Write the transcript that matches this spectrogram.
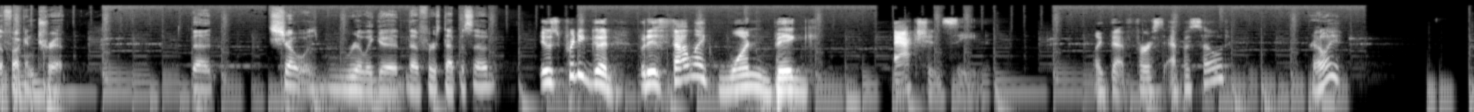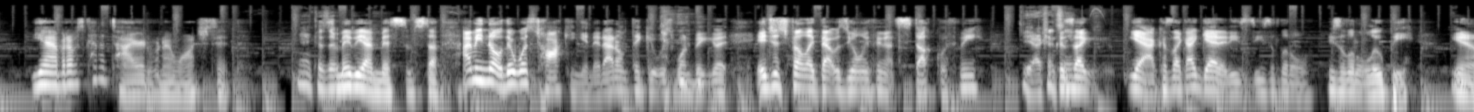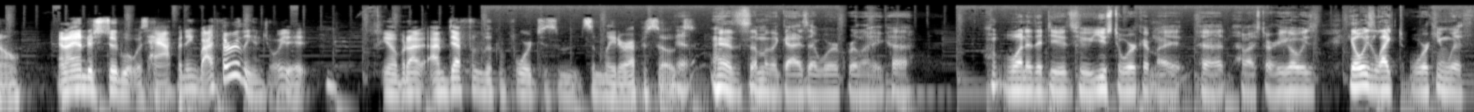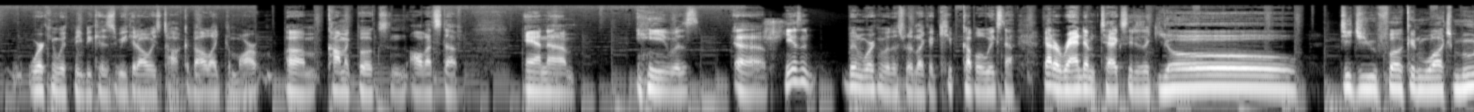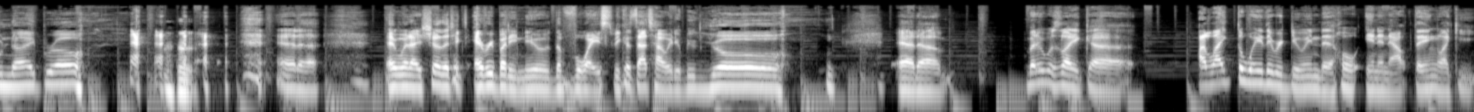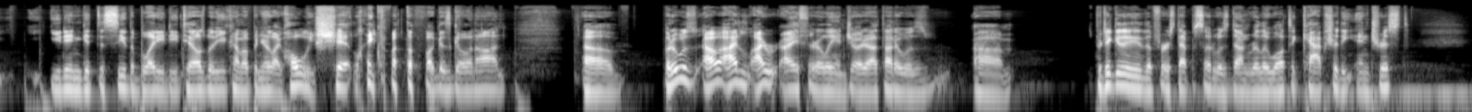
A fucking trip. The show was really good. The first episode. It was pretty good, but it felt like one big action scene. Like that first episode. Really? Yeah, but I was kind of tired when I watched it. Yeah, because So maybe I missed some stuff. I mean, no, there was talking in it. I don't think it was one big. It just felt like that was the only thing that stuck with me. the action Because like, yeah, because like I get it. He's he's a little he's a little loopy, you know, and I understood what was happening, but I thoroughly enjoyed it. You know, but I, I'm definitely looking forward to some some later episodes. Yeah, some of the guys at work were like, uh, one of the dudes who used to work at my uh, at my store. He always he always liked working with working with me because we could always talk about like the mar- um, comic books and all that stuff. And um, he was uh, he hasn't been working with us for like a couple of weeks now. Got a random text. He's like, "Yo, did you fucking watch Moon Knight, bro?" and uh, and when I showed the text, everybody knew the voice because that's how he'd be. Yo, and um, but it was like uh, I liked the way they were doing the whole in and out thing. Like you, you didn't get to see the bloody details, but you come up and you're like, "Holy shit! Like what the fuck is going on?" Um, but it was I, I I I thoroughly enjoyed it. I thought it was um, particularly the first episode was done really well to capture the interest.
